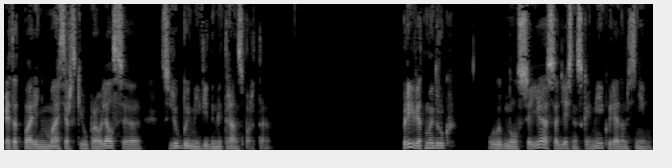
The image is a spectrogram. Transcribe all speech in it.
этот парень мастерски управлялся с любыми видами транспорта. «Привет, мой друг», — улыбнулся я, садясь на скамейку рядом с ним.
